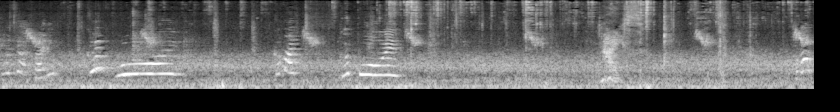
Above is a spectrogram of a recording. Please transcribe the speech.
Who's that, buddy? Good boy. Come on. Good boy. Nice. Come on.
